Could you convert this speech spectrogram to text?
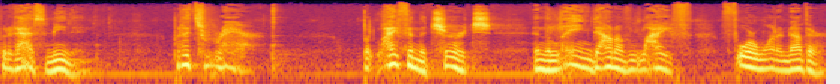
but it has meaning. But it's rare. But life in the church and the laying down of life for one another,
